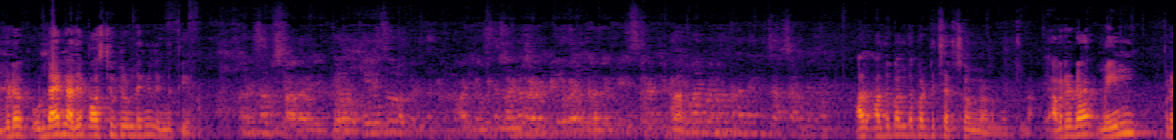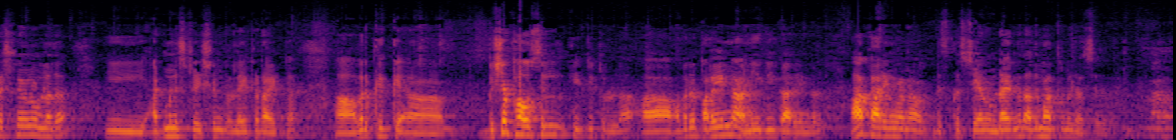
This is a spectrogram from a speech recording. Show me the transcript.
ഇവിടെ ഉണ്ടായിരുന്ന അതേ പോസിറ്റിവിറ്റി ഉണ്ടെങ്കിൽ ഇന്ന് തീരും. അത് ബന്ധപ്പെട്ട് ചർച്ച ഒന്നും നടന്നിട്ടില്ല. അവരുടെ മെയിൻ പ്രശ്നങ്ങളുള്ളത് ഈ അഡ്മിനിസ്ട്രേഷൻ റിലേറ്റഡ് ആയിട്ട് അവർക്ക് ബിഷപ്പ് ഹൗസിൽ കിട്ടിയിട്ടുള്ള അവർ പറയുന്ന അനീതി കാര്യങ്ങൾ ആ കാര്യങ്ങളാണ് അവർക്ക് ഡിസ്കസ് ചെയ്യാൻ ഉണ്ടായിരുന്നത് അത് മാത്രമേ ചർച്ച ചെയ്തിട്ടുള്ളൂ. മാഡം,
